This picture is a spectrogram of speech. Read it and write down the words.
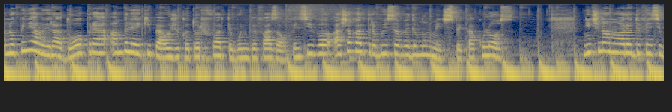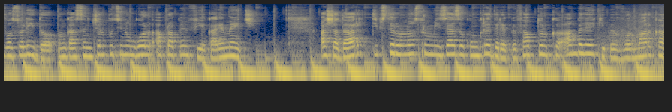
în opinia lui Radu Oprea, ambele echipe au jucători foarte buni pe faza ofensivă, așa că ar trebui să vedem un meci spectaculos. Niciuna nu are o defensivă solidă, încasând cel puțin un gol aproape în fiecare meci. Așadar, tipsterul nostru mizează cu încredere pe faptul că ambele echipe vor marca.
